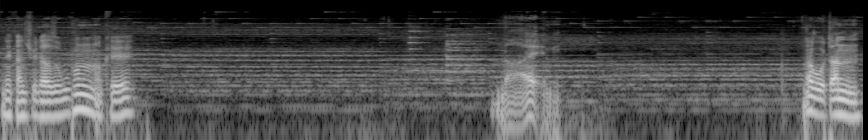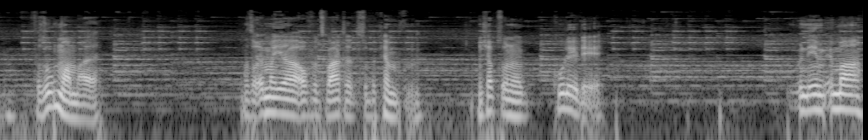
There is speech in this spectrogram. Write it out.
Hier kann ich wieder suchen, okay. Na gut, dann versuchen wir mal, was auch immer hier auf uns wartet, zu bekämpfen. Ich habe so eine coole Idee. Wir nehmen immer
